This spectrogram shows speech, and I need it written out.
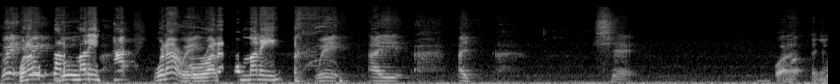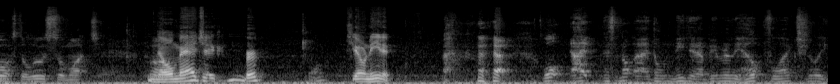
Wait, We're not wait, running no, money. We're not Wait. running of money. wait, I, I, shit. I'm What? not supposed to lose so much. No magic. Remember? You don't need it. well, I, it's not that I don't need it. It'd be really helpful, actually.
